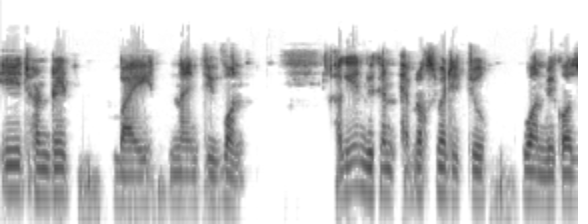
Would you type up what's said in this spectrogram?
800 by 91 again we can approximate it to 1 because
